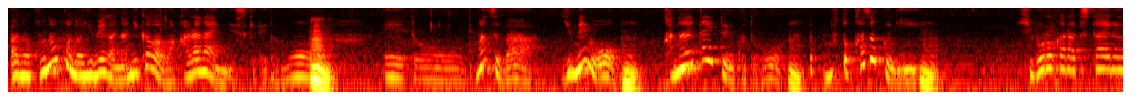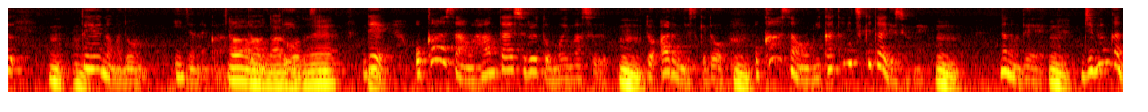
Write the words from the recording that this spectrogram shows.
あのこの子の夢が何かはわからないんですけれども、うん。えー、とまずは夢をうん。叶えたいということを、うん。やっぱもっと家族にうん。日頃から伝えるうんっていうのがどういいんじゃないかなとあ思っています。ね。で、お母さんは反対すると思います。うん。とあるんですけど、うん。お母さんを味方につけたいですよね。うん。なので、うん。自分が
